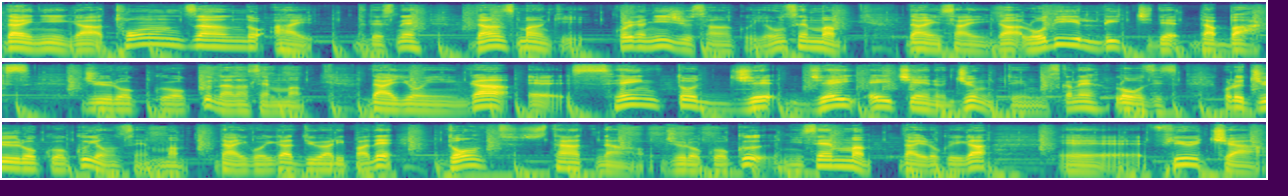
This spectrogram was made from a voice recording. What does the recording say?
第2位がトーンズアイでですね、Dance Monkey。これが23億4000万。第3位がロディ・リッチでザ・バックス。16億7000万。第4位が、えー、セイント JHN ジュンっていうんですかね、 Roses。これ16億4000万。第5位がデュア・リパで Don't Start Now 16億2000万。第6位が、えー、フューチャー、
